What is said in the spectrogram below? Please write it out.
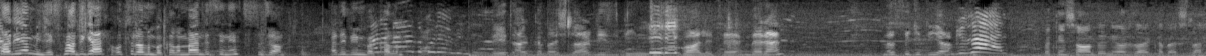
Sarıya mı bineceksin? Hadi gel oturalım bakalım. Ben de seni tutacağım. Hadi bin bakalım. Bineceğim. Evet arkadaşlar biz bindik bu alete. Beren nasıl gidiyor? Güzel. Bakın şu an dönüyoruz arkadaşlar.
